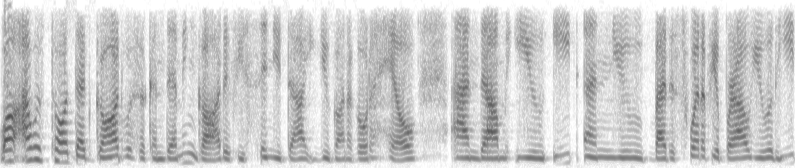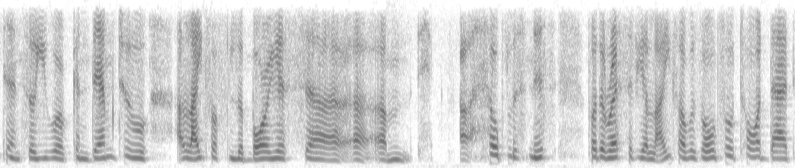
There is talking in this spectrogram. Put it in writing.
Well, I was taught that God was a condemning God. If you sin, you die. You're going to go to hell, and um, you eat, and you by the sweat of your brow you will eat, and so you were condemned to a life of laborious uh, uh um, uh, helplessness for the rest of your life. I was also taught that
